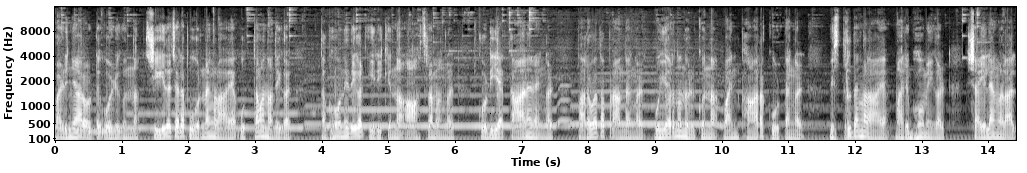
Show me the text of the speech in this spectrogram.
പടിഞ്ഞാറോട്ട് ഒഴുകുന്ന ശീതജല പൂർണങ്ങളായ ഉത്തമ നദികൾ തപോനിധികൾ ഇരിക്കുന്ന ആശ്രമങ്ങൾ കൊടിയ കാനനങ്ങൾ പർവത പ്രാന്തങ്ങൾ ഉയർന്നു നിൽക്കുന്ന വൻ പാറക്കൂട്ടങ്ങൾ വിസ്തൃതങ്ങളായ മരുഭൂമികൾ ശൈലങ്ങളാൽ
